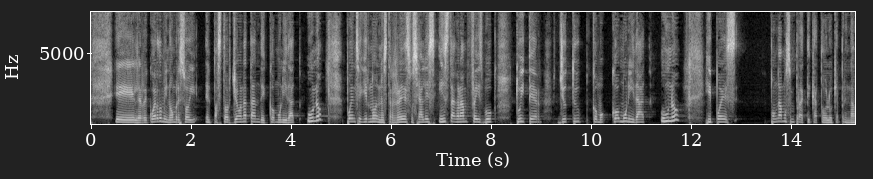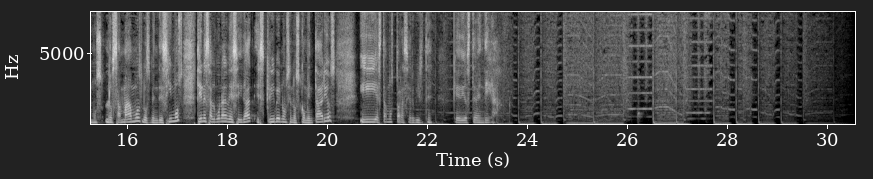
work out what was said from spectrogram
Eh, les recuerdo, mi nombre soy el pastor Jonathan de Comunidad 1. Pueden seguirnos en nuestras redes sociales, Instagram, Facebook, Twitter, YouTube como Comunidad 1. Y pues pongamos en práctica todo lo que aprendamos. Los amamos, los bendecimos. ¿Tienes alguna necesidad? Escríbenos en los comentarios y estamos para servirte. Que Dios te bendiga.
